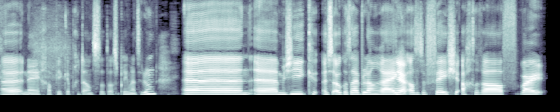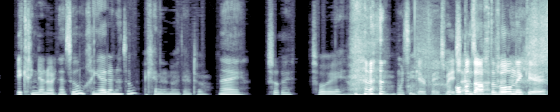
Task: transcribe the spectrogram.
Eh, nee, grapje, ik heb gedanst, dat was prima te doen. En eh, muziek is ook altijd belangrijk. Ja. Altijd een feestje achteraf. Waar ik ging daar nooit naartoe. Ging jij daar naartoe? Ik ging er nooit naartoe. Nee, sorry. Sorry. Moet een keer een feest wezen. Op een dag, de volgende keer.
